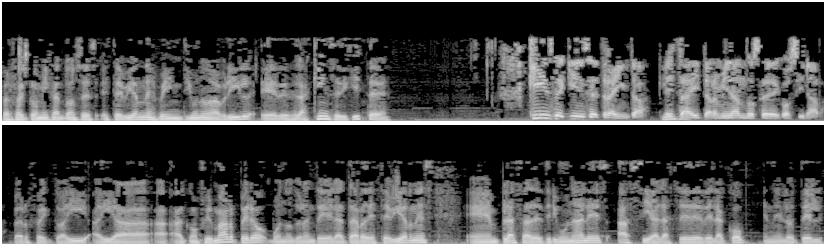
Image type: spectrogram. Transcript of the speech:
Perfecto, mija. Entonces, este viernes 21 de abril, eh, desde las 15, dijiste. 15, 15, 30. 15. Está ahí terminándose de cocinar. Perfecto, ahí, ahí a, a- a confirmar, pero bueno, durante la tarde de este viernes en Plaza de Tribunales hacia la sede de la COP en el Hotel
